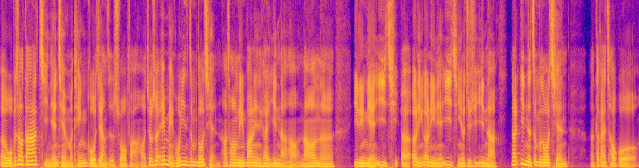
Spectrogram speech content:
呃，我不知道大家几年前有没有听过这样子的说法哈，就是说，诶，美国印这么多钱，他从零八年开始印了哈，然后呢，一零年疫情，呃，二零二零年疫情又继续印了，那印了这么多钱，呃，大概超过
